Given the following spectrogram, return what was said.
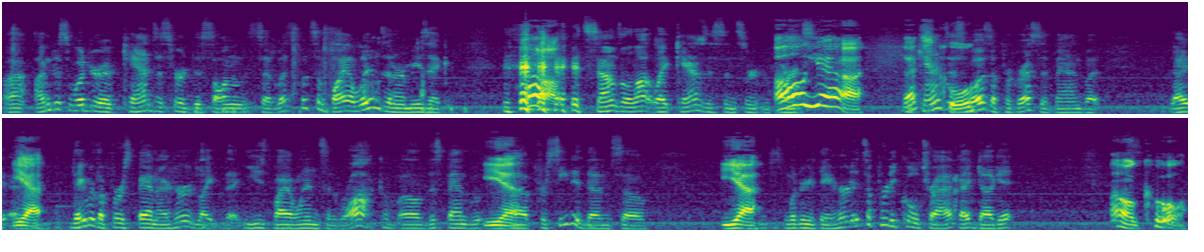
Uh, I'm just wondering if Kansas heard this song and said, "Let's put some violins in our music." Huh. it sounds a lot like Kansas in certain parts. Oh yeah, that's Kansas cool. was a progressive band, but I, Yeah. they were the first band I heard like that used violins and rock. Well, this band Yeah. uh, preceded them, so yeah. I'm just wondering if they heard it. It's a pretty cool track. I dug it. Oh, cool.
